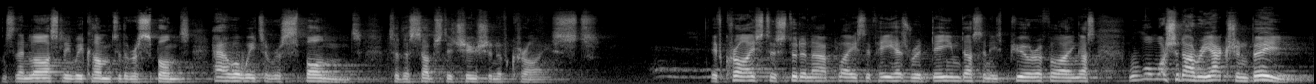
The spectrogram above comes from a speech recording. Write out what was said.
And so then, lastly, we come to the response. How are we to respond to the substitution of Christ? If Christ has stood in our place, if he has redeemed us and he's purifying us, what should our reaction be?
